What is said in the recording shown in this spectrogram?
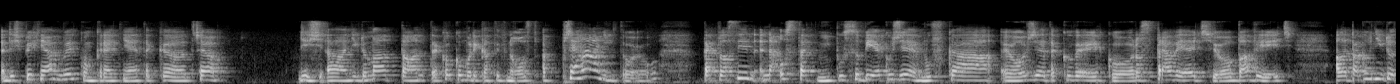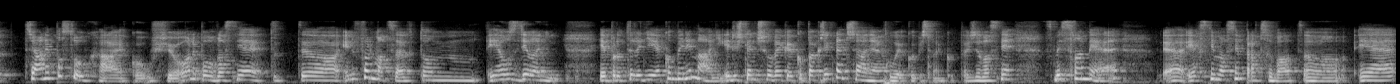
Když bych měla mluvit konkrétně, tak eh, třeba když uh, někdo má talent jako komunikativnost a přehání to, jo, tak vlastně na ostatní působí jako, že je mluvka, jo, že je takový jako rozpravěč, jo, bavič, ale pak ho nikdo třeba neposlouchá, jako už, jo, nebo vlastně ta informace v tom jeho sdělení je pro ty lidi jako minimální, i když ten člověk jako pak řekne třeba nějakou jako myšlenku. Takže vlastně smyslem je, eh, jak s tím vlastně pracovat, eh, je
